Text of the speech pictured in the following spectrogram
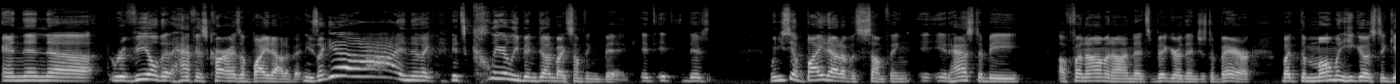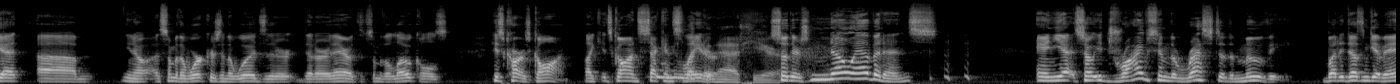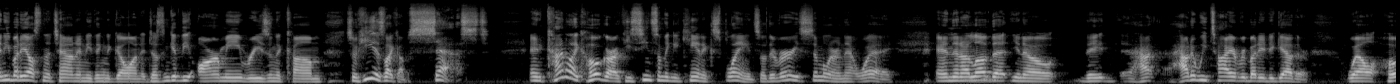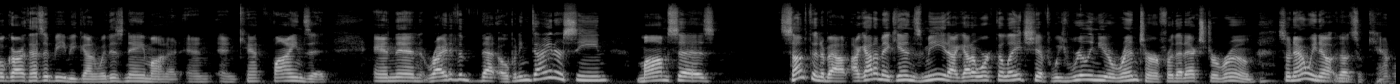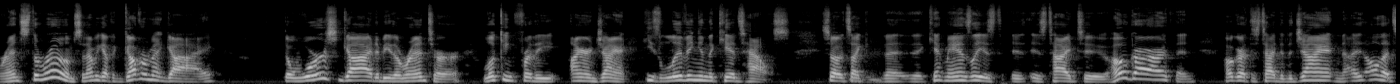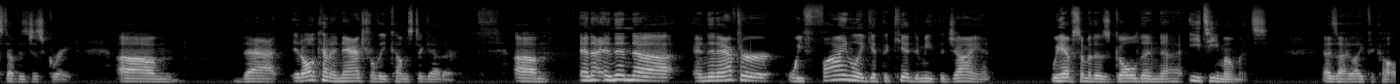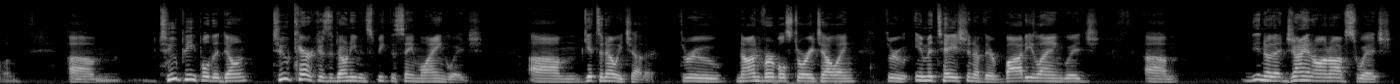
and then uh, reveal that half his car has a bite out of it, and he's like, "Yeah!" And then like it's clearly been done by something big. It, it there's when you see a bite out of something, it, it has to be a phenomenon that's bigger than just a bear. But the moment he goes to get, um, you know, some of the workers in the woods that are that are there, some of the locals, his car's gone. Like it's gone seconds later. So there's no evidence, and yet so it drives him the rest of the movie. But it doesn't give anybody else in the town anything to go on. It doesn't give the army reason to come. So he is like obsessed. And kind of like Hogarth, he's seen something he can't explain. So they're very similar in that way. And then I love that, you know, they how, how do we tie everybody together? Well, Hogarth has a BB gun with his name on it, and and Kent finds it, and then right at the, that opening diner scene, Mom says something about I got to make ends meet. I got to work the late shift. We really need a renter for that extra room. So now we know. So Kent rents the room. So now we got the government guy, the worst guy to be the renter, looking for the Iron Giant. He's living in the kid's house. So it's like the, the Kent Mansley is, is is tied to Hogarth, and Hogarth is tied to the Giant, and all that stuff is just great. Um, that it all kind of naturally comes together. Um, and and then uh, and then after we finally get the kid to meet the giant, we have some of those golden uh, ET moments, as I like to call them. Um, two people that don't, two characters that don't even speak the same language, um, get to know each other through nonverbal storytelling, through imitation of their body language. Um, you know that giant on-off switch.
